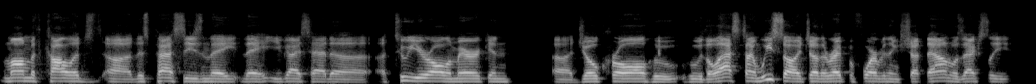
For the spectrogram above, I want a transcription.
Monmouth College uh, this past season, they they you guys had a, a two year All American, uh, Joe Crawl, who who the last time we saw each other right before everything shut down was actually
